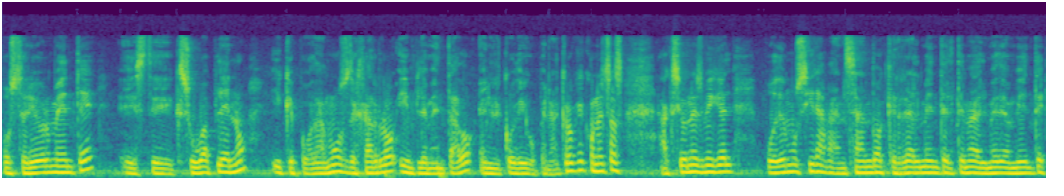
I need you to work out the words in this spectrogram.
Posteriormente, este, que suba a pleno y que podamos dejarlo implementado en el Código Penal. Creo que con estas acciones, Miguel, podemos ir avanzando a que realmente el tema del medio ambiente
